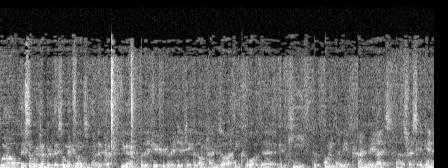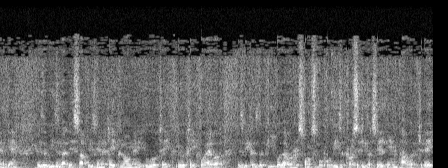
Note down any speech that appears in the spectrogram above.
Well, they still remember it, they still make films about it, but, you know, For the Jewish people, it did take a long time as well. I think what the, the key, the point that we have to try and realise, and I'll stress it again and again, is the reason that this stuff is going to take long and it will take, it will take forever, is because the people that were responsible for these atrocities are still in power today.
